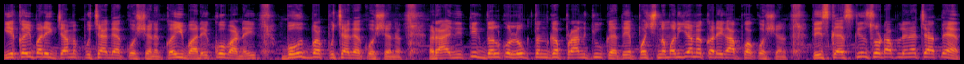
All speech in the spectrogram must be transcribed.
ये कई बार एग्ज़ाम में पूछा गया क्वेश्चन है। कई बार, एको बार नहीं, बहुत बार पूछा गया क्वेश्चन है। राजनीतिक दल को लोकतंत्र का प्राण क्यों कहते हैं? पच नंबरिया में करेगा आपका क्वेश्चन तो इसका स्क्रीन आप लेना चाहते हैं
